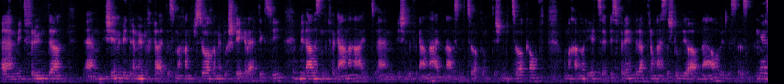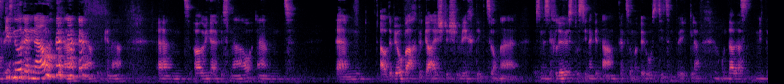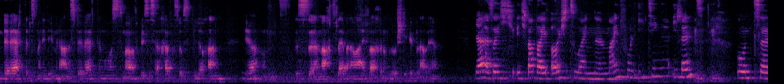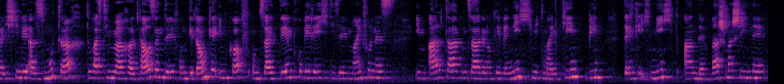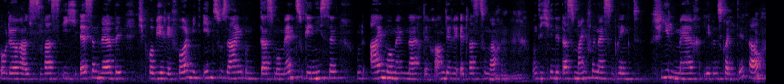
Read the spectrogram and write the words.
äh, mit Freunden ähm, ist immer wieder eine Möglichkeit, dass man kann versuchen möglichst gegenwärtig zu sein. Mhm. Weil alles in der Vergangenheit ähm, ist in der Vergangenheit und alles in der Zukunft ist in der Zukunft. Und man kann nur jetzt etwas verändern. Darum heißt das Studio auch Now. Weil es, es, es gibt nur den Now. genau, genau, genau. Und all we have is now. Und ähm, auch der Beobachtergeist ist wichtig, um äh, dass man sich löst aus seinen Gedanken, um ein Bewusstsein zu entwickeln. Und auch das mit dem Bewerten, dass man nicht immer alles bewerten muss, dass man gewisse Sachen einfach so sein kann. Ja, und das äh, macht das Leben auch einfacher und lustiger, glaube ich. Ja. Ja, also ich, ich war bei euch zu einem Mindful Eating Event und äh, ich finde als Mutter, du hast immer äh, tausende von Gedanken im Kopf und seitdem probiere ich diese Mindfulness im Alltag und sagen, okay, wenn ich mit meinem Kind bin, denke ich nicht an der Waschmaschine oder als was ich essen werde. Ich probiere voll mit ihm zu sein und das Moment zu genießen und ein Moment nach der andere etwas zu machen. Und ich finde, dass Mindfulness bringt viel mehr Lebensqualität auch.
